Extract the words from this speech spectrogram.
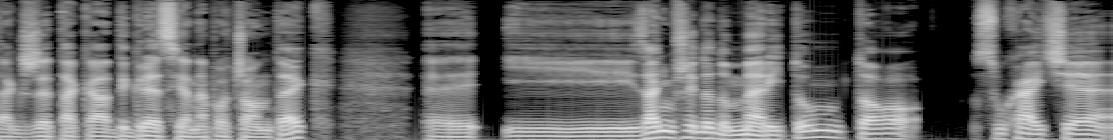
Także taka dygresja na początek. E, I zanim przejdę do meritum, to słuchajcie,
